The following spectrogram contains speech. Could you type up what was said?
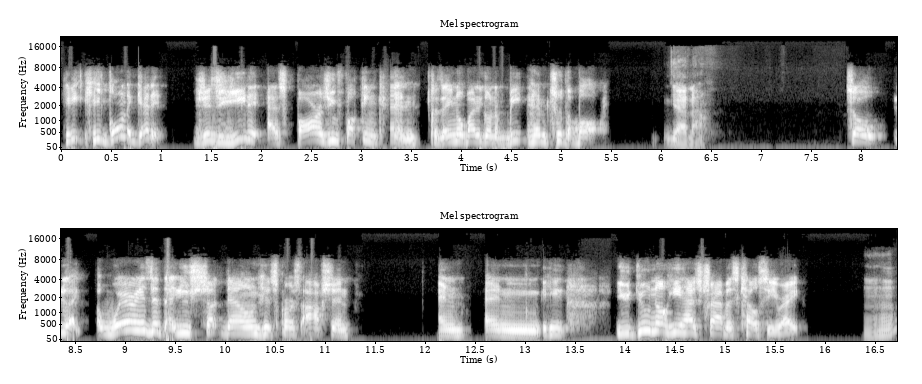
He he going to get it. Just yeet it as far as you fucking can, because ain't nobody gonna beat him to the ball. Yeah, no. So like, where is it that you shut down his first option, and and he, you do know he has Travis Kelce, right? Mm-hmm.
